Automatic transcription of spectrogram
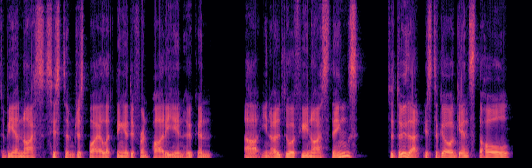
to be a nice system just by electing a different party in who can, uh, you know, do a few nice things. To do that is to go against the whole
